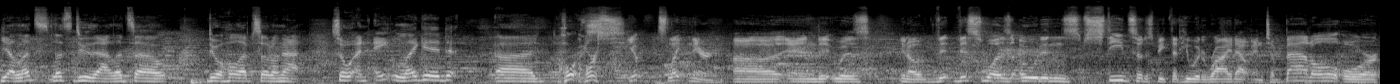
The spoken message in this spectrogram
yeah. Let's let's do that. Let's uh, do a whole episode on that. So an eight-legged uh, horse. Horse, yep, Sleipnir, uh, and it was, you know, th- this was Odin's steed, so to speak, that he would ride out into battle or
